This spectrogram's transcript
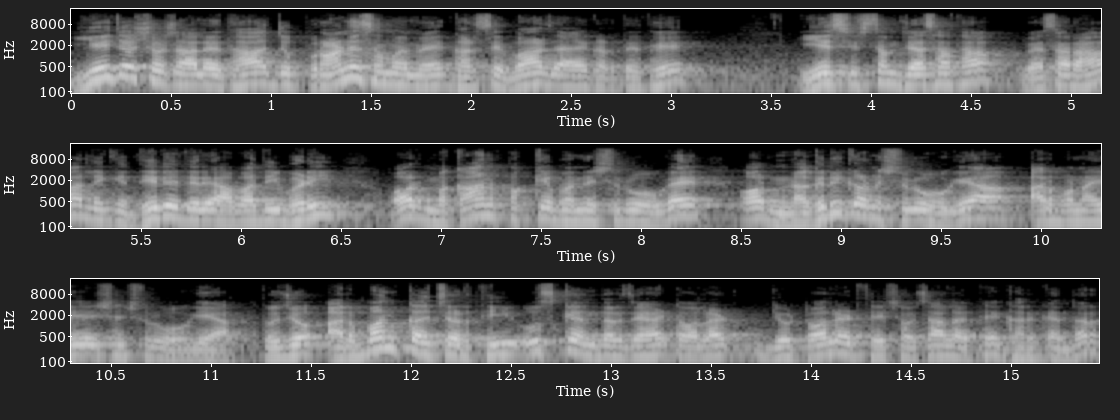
ये जो शौचालय था, जो पुराने समय में घर से बाहर जाया करते थे ये सिस्टम जैसा था, वैसा रहा, लेकिन धीरे धीरे आबादी बढ़ी और मकान पक्के बनने शुरू हो गए और नगरीकरण शुरू हो गया, अर्बनाइजेशन शुरू हो गया। तो जो अर्बन कल्चर थी, उसके अंदर जो है टॉयलेट, जो टॉयलेट थे, शौचालय थे, घर के अंदर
